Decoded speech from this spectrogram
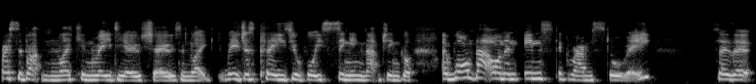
press a button like in radio shows and like it just plays your voice singing that jingle. I want that on an Instagram story so that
